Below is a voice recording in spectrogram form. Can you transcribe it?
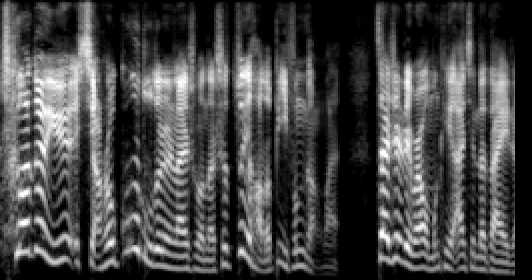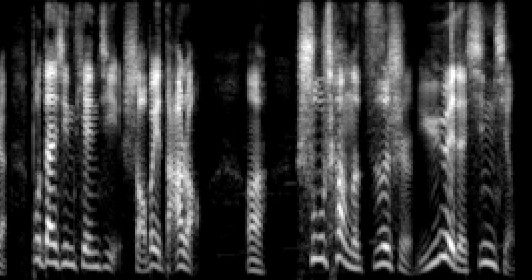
车对于享受孤独的人来说呢，是最好的避风港湾。在这里边，我们可以安心的待着，不担心天气，少被打扰，啊，舒畅的姿势，愉悦的心情，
